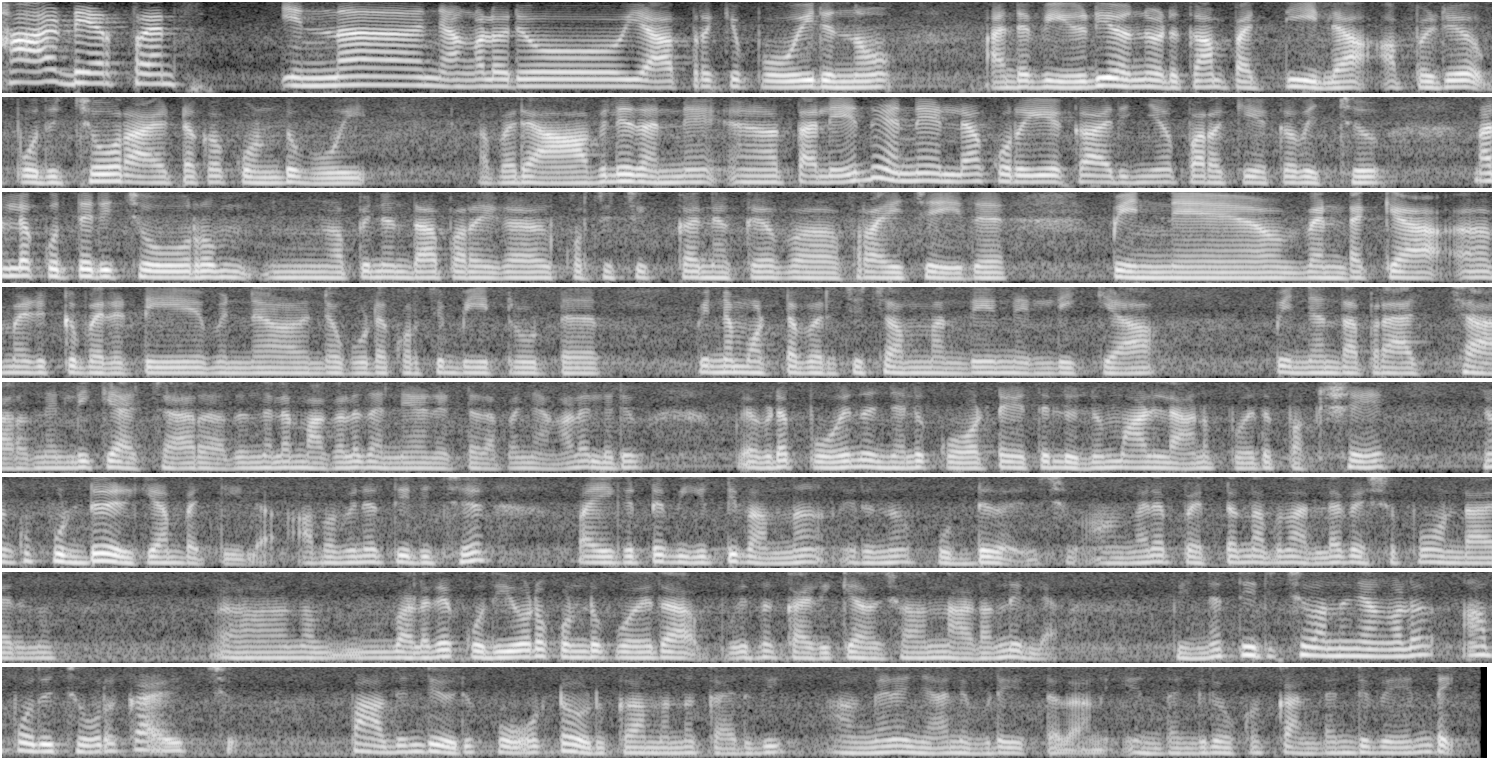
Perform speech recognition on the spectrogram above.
Hi dear friends ഇന്ന് ഞങ്ങളൊരു യാത്രയ്ക്ക് പോയിരുന്നു. അതിന്റെ വീഡിയോ ഒന്നും എടുക്കാൻ പറ്റിയില്ല. അപ്പോഴ് പൊതിച്ചോറായിട്ടൊക്കെ കൊണ്ടുപോയി. അപ്പോൾ രാവിലെ തന്നെ തലേന്ന് തന്നെ എല്ലാം കുറേയൊക്കെ അരിഞ്ഞ് പറക്കിയൊക്കെ വെച്ചു. നല്ല കുത്തരി ചോറും പിന്നെന്താ പറയുക കുറച്ച് ചിക്കനൊക്കെ ഫ്രൈ ചെയ്ത് പിന്നെ വെണ്ടയ്ക്ക മെഴുക്ക് പുരട്ടി പിന്നെ അതിന്റെ കൂടെ കുറച്ച് ബീട്രൂട്ട് പിന്നെ മുട്ട പൊരിച്ച് ചമ്മന്തി നെല്ലിക്ക പിന്നെന്താ പറയുക അച്ചാർ നെല്ലിക്ക അച്ചാർ അത് ഇന്നലെ മകൾ തന്നെയാണ് ഇട്ടത്. അപ്പം ഞങ്ങളെല്ലാവരും എവിടെ പോയെന്ന് കഴിഞ്ഞാൽ കോട്ടയത്ത് ലുലുമാളിലാണ് പോയത്. പക്ഷേ ഞങ്ങൾക്ക് ഫുഡ് കഴിക്കാൻ പറ്റിയില്ല. അപ്പോൾ പിന്നെ തിരിച്ച് വൈകിട്ട് വീട്ടിൽ വന്ന് ഇരുന്ന് ഫുഡ് കഴിച്ചു. അങ്ങനെ പെട്ടെന്ന് അപ്പോൾ നല്ല വിശപ്പും ഉണ്ടായിരുന്നു. വളരെ കൊതിയോടെ കൊണ്ടുപോയത് ഇന്ന് കഴിക്കാന്ന് വെച്ചാൽ അത് നടന്നില്ല. പിന്നെ തിരിച്ച് വന്ന് ഞങ്ങൾ ആ പൊതിച്ചോറ് കഴിച്ചു. അപ്പം അതിന്റെ ഒരു ഫോട്ടോ എടുക്കാമെന്ന് കരുതി അങ്ങനെ ഞാൻ ഇവിടെ ഇട്ടതാണ്. എന്തെങ്കിലുമൊക്കെ കണ്ടന്റ് വേണ്ടേ?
